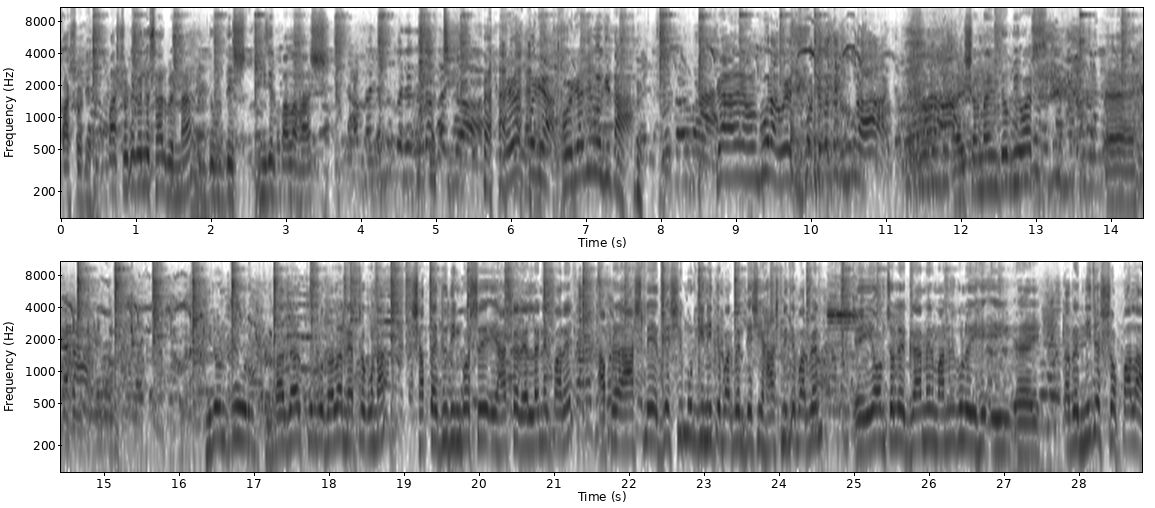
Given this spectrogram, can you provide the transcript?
পাঁচশো টাকা। পাঁচশো টাকা হলে ছাড়বেন না? একদম দেশ নিজের পালা হাঁস। সম্মানিত ভিউয়ার্স হিরণপুর বাজার পূর্বধলা নেত্রকোনা। সপ্তাহে দুদিন বসে এই হাটটা রেললাইনের পারে। আপনারা আসলে দেশি মুরগি নিতে পারবেন দেশি হাঁস নিতে পারবেন। এই অঞ্চলের গ্রামের মানুষগুলো এই, তাদের নিজস্ব পালা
